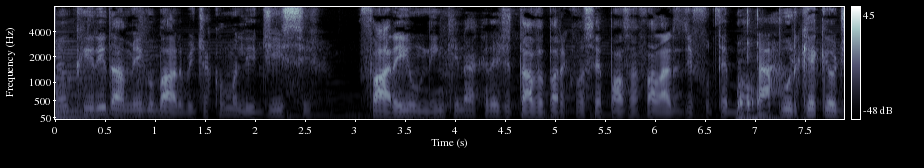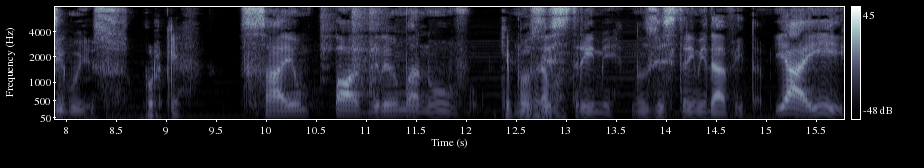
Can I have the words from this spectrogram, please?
Meu querido amigo Barbicha, como lhe disse, farei um link inacreditável para que você possa falar de futebol. Tá. Por que, que eu digo isso? Por quê? Saiu um programa novo Que nos programa? stream, nos stream da vida. E aí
